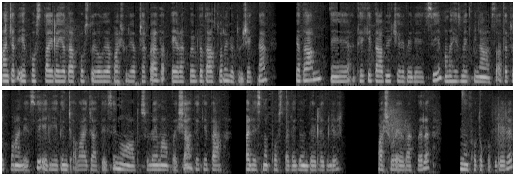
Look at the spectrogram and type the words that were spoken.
ancak e-postayla ya da posta yoluyla başvuru yapacaklar da evrakları da daha sonra götürecekler. Ya da e, Tekirdağ Büyükşehir Belediyesi Ana Hizmet Binası Atatürk Mahallesi 57. Alay Caddesi No 6 Süleyman Paşa Tekirdağ adresine postayla gönderilebilir. Başvuru evrakları, bunun fotokopileri.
